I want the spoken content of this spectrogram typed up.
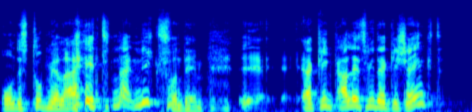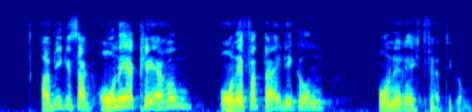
und es tut mir leid. Nein, nichts von dem. Er kriegt alles wieder geschenkt, aber wie gesagt, ohne Erklärung, ohne Verteidigung, ohne Rechtfertigung.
